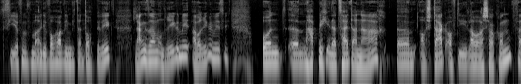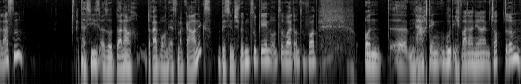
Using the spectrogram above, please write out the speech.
vier, fünf Mal die Woche habe ich mich dann doch bewegt, langsam und regelmäßig, aber regelmäßig. Und ähm, habe mich in der Zeit danach ähm, auch stark auf die Laura Chacon verlassen das hieß also danach drei Wochen erstmal gar nichts, ein bisschen schwimmen zu gehen und so weiter und so fort. Und äh, nachdenken, gut, ich war dann ja im Job drin,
